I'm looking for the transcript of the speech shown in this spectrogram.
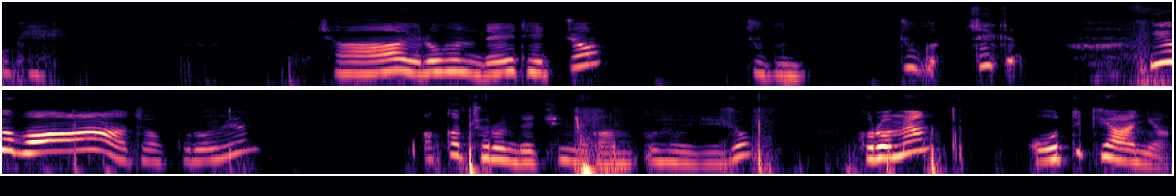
오케이. 자, 여러분들 됐죠? 두근, 두근, 세근. 이거 봐. 자, 그러면 아까처럼 내 침대가 안 부셔지죠? 그러면 어떻게 하냐?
